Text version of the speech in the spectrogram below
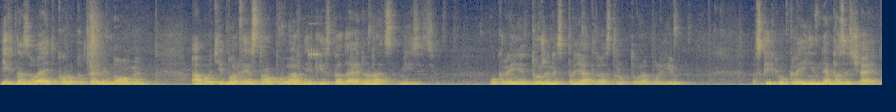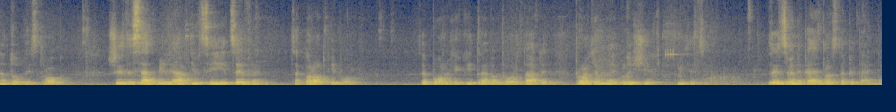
Їх називають короткотерміновими або ті борги, строк повернення, який складає 12 місяців. В Україні дуже несприятлива структура боргів, оскільки в Україні не позичають на довгий строк. 60 мільярдів цієї цифри це короткий борг. Це борг, який треба повертати протягом найближчих місяців. Звідси виникає просте питання.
